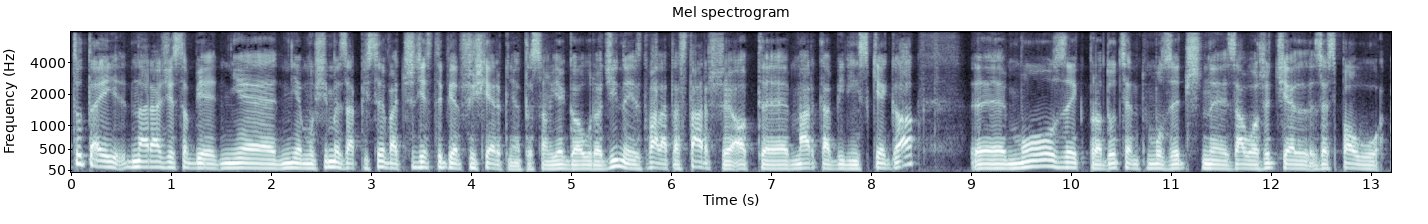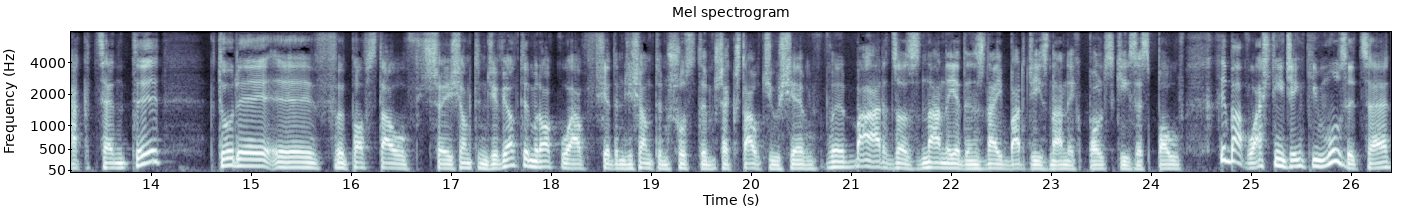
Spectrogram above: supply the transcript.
tutaj na razie sobie nie, nie musimy zapisywać. 31 sierpnia to są jego urodziny, jest dwa lata starszy od e, Marka Bilińskiego. E, muzyk, producent muzyczny, założyciel zespołu Akcenty, który powstał w 69 roku, a w 76 przekształcił się w bardzo znany, jeden z najbardziej znanych polskich zespołów, chyba właśnie dzięki muzyce e,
